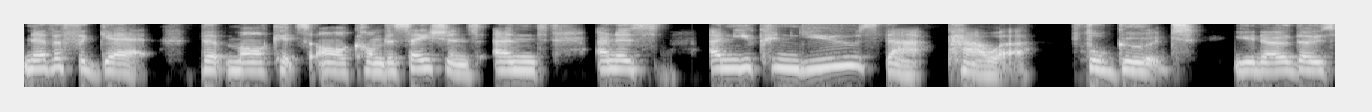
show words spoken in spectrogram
Never forget that markets are conversations and and as and you can use that power for good you know those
